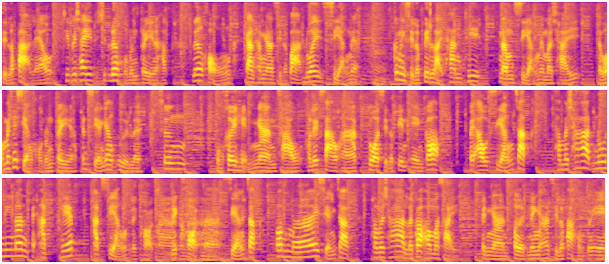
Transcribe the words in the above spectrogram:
ศิลปะแล้วที่ไม่ใช่เรื่องของดนตรีนะครับ เรื่องของการทำงานศิลปะด้วยเสียงเนี่ยก็มีศิลปินหลายท่านที่นำเสียงเนี่ยมาใช้ แต่ว่าไม่ใช่เสียงของดนตรีนะครับเป็นเสียงอย่างอื่นเลย ซึ่งผมเคยเห็นงานซาวเขาเรียกซาวอาร์ตตัวศิลปินเองก็ไปเอาเสียงจากธรรมชาตินู่นนี่นั่น ไปอัดเทปอัดเสียง เรคคอร์ดมาเรคคอร์ดมาเสียงจากต้นไม้เสียงจากธรรมชาติแล้วก็เอามาใส่ เป็นงานเปิดในงานศิลปะของตัวเอง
